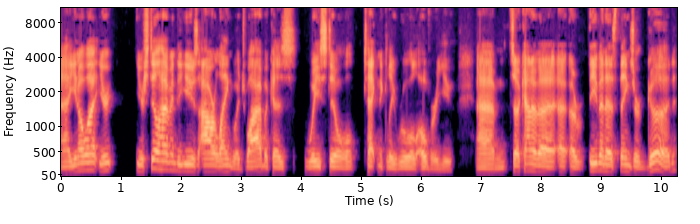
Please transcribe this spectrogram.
uh, you know what? You're you're still having to use our language. Why? Because we still technically rule over you. Um, so, kind of a, a, a, even as things are good,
